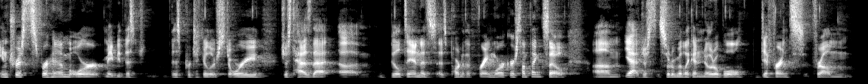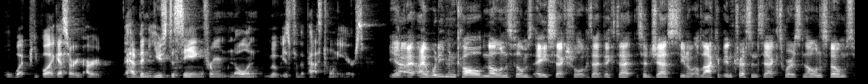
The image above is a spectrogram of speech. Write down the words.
interests for him, or maybe this this particular story just has that um, built in as, as part of the framework or something. So um, yeah, just sort of like a notable difference from what people I guess are, are have been used to seeing from Nolan movies for the past twenty years. Yeah, I, I wouldn't even call Nolan's films asexual because that, that suggests you know a lack of interest in sex, whereas Nolan's films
